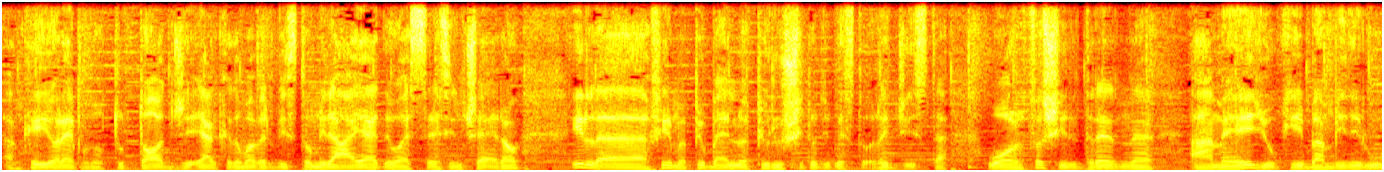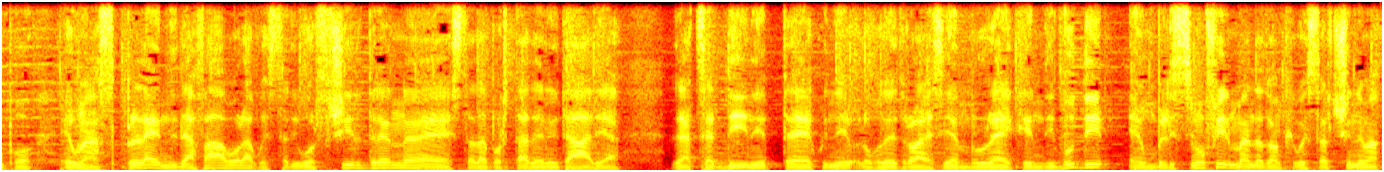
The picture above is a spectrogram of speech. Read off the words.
anche io reputo tutt'oggi e anche dopo aver visto Mirai, eh, devo essere sincero, il eh, film più bello e più riuscito di questo regista, Wolf Children, Ame e Yuki, Bambini Lupo. È una splendida favola questa di Wolf Children, è stata portata in Italia grazie a Dinit, quindi lo potete trovare sia in Blu-ray che in DVD. È un bellissimo film, è andato anche questo al cinema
